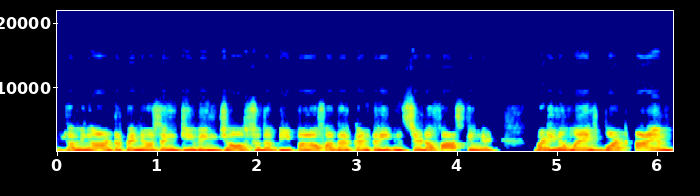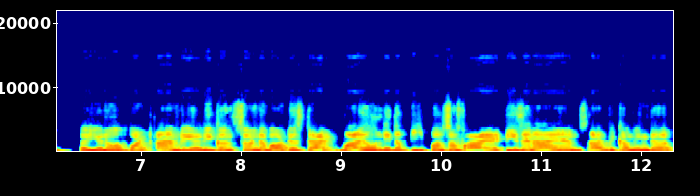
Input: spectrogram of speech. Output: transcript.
becoming entrepreneurs and giving jobs to the people of other country instead of asking it but you know Mayank, what i am you know what i am really concerned about is that why only the peoples of iits and iims are becoming the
